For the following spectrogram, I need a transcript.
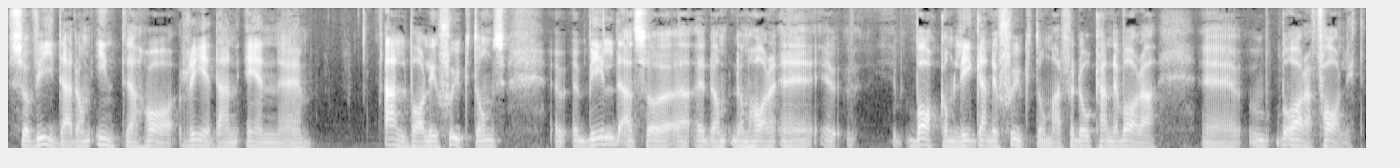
såvida de inte har redan en eh, allvarlig sjukdomsbild, eh, alltså eh, de, de har eh, bakomliggande sjukdomar, för då kan det vara, eh, vara farligt.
